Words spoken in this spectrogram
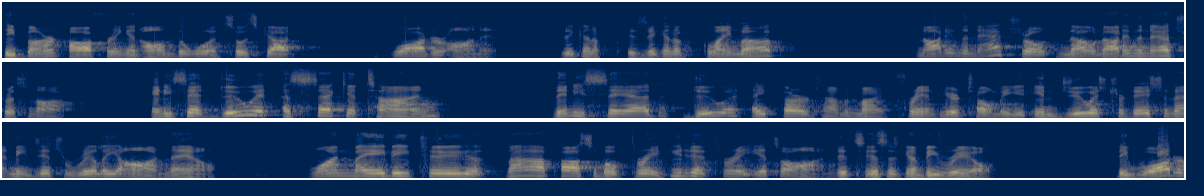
the burnt offering and on the wood. So it's got water on it. Is it gonna, is it gonna flame up? Not in the natural. No, not in the natural. It's not. And he said, Do it a second time. Then he said, Do it a third time. And my friend here told me in Jewish tradition, that means it's really on now. One, maybe two, ah, possible three. If you did it three, it's on. It's, this is going to be real. The water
